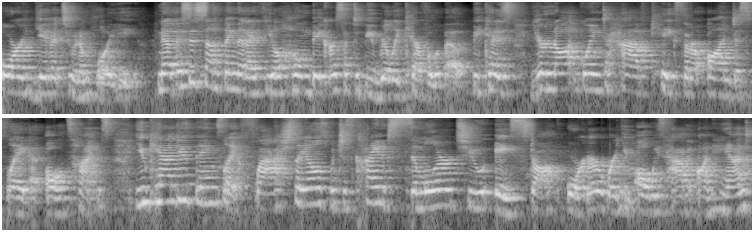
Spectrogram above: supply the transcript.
or give it to an employee. Now, this is something that I feel home bakers have to be really careful about because you're not going to have cakes that are on display at all times. You can do things like flash sales, which is kind of similar to a stock order where you always have it on hand,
